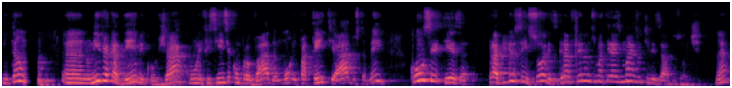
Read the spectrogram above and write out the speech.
Então, uh, no nível acadêmico, já com eficiência comprovada e patenteados também, com certeza, para biosensores, grafeno é um dos materiais mais utilizados hoje. Né?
